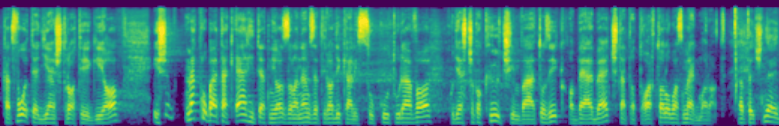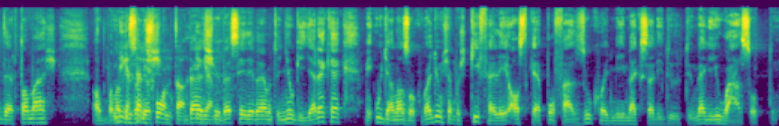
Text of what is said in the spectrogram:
Tehát volt egy ilyen stratégia, és megpróbálták elhitetni azzal a nemzeti radikális szubkultúrával, hogy ez csak a külcsin változik, a belbecs, tehát a tartalom az megmarad. Hát egy Schneider Tamás abban Még a bizonyos mondta, belső igen. beszédében elmondta, hogy nyugi gyerekek, mi ugyanazok vagyunk, csak most kifelé azt kell pofázzuk, hogy mi megszelidültünk, megjuházottunk.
